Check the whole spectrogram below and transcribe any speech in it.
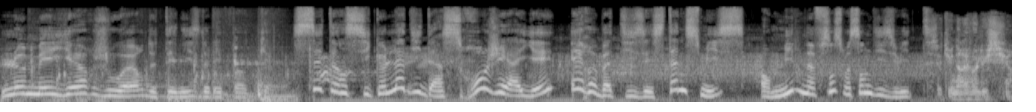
le meilleur joueur de tennis de l'époque. C'est ainsi que l'Adidas Roger Hayé est rebaptisé Stan Smith en 1978. C'est une révolution.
